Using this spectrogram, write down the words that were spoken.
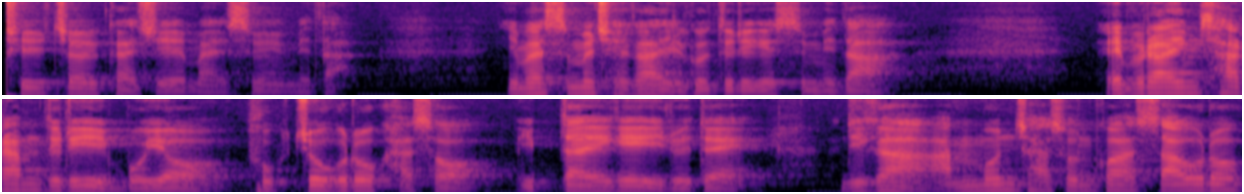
7절까지의 말씀입니다. 이 말씀을 제가 읽어 드리겠습니다. 에브라임 사람들이 모여 북쪽으로 가서 입다에게 이르되 네가 암몬 자손과 싸우러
